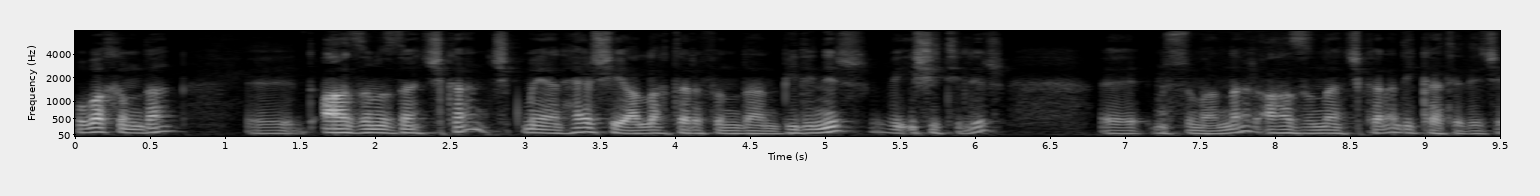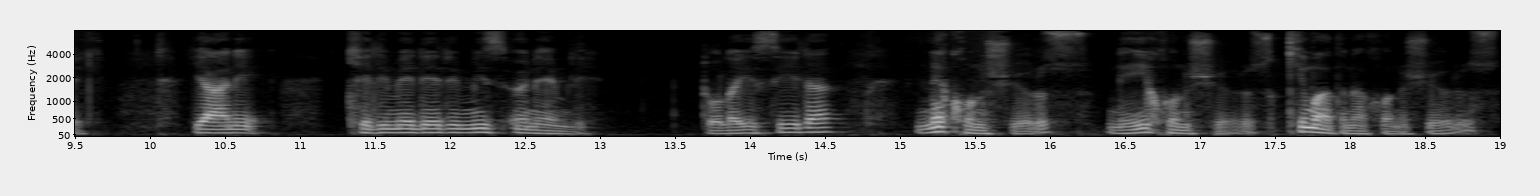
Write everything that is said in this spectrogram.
Bu bakımdan e, ağzınızdan çıkan, çıkmayan her şey Allah tarafından bilinir ve işitilir. Müslümanlar ağzından çıkana dikkat edecek. Yani kelimelerimiz önemli. Dolayısıyla ne konuşuyoruz, neyi konuşuyoruz, kim adına konuşuyoruz,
